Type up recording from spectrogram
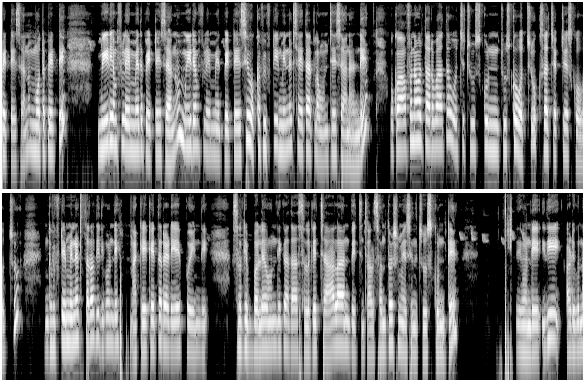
పెట్టేశాను. మూత పెట్టి మీడియం ఫ్లేమ్ మీద పెట్టేశాను. మీడియం ఫ్లేమ్ మీద పెట్టేసి ఒక ఫిఫ్టీన్ మినిట్స్ అయితే అట్లా ఉంచేసానండి ఒక హాఫ్ అన్ అవర్ తర్వాత వచ్చి చూసుకు చూసుకోవచ్చు. ఒకసారి చెక్ చేసుకోవచ్చు. ఇంకా ఫిఫ్టీన్ మినిట్స్ తర్వాత ఇదిగోండి నా కేక్ అయితే రెడీ అయిపోయింది. అసలుకి భలే ఉంది కదా అసలుకి చాలా అనిపించింది చాలా సంతోషం వేసింది చూసుకుంటే. ఇదిగోండి ఇది అడుగున.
